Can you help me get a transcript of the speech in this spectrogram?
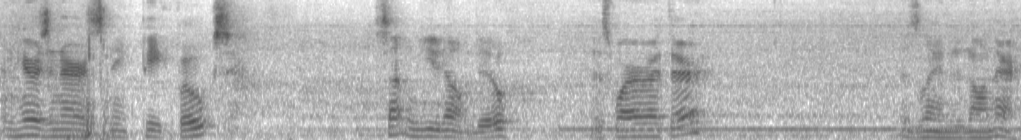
And here's another sneak peek, folks. Something you don't do. This wire right there is landed on there.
